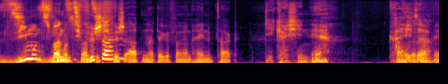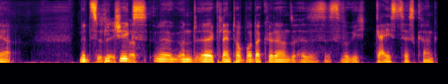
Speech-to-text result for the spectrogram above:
27, Fische? Fischarten hat er gefangen an einem Tag. Dickerchen. Ja. Krass, Alter. oder? Ja. Mit ist Speedjigs äh, und äh, kleinen Topwater-Ködern und so. Also es ist wirklich geisteskrank.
